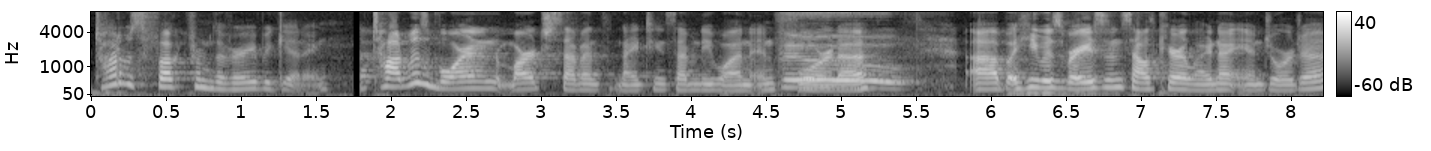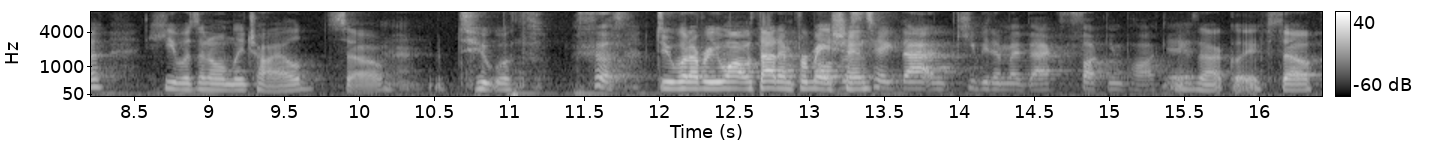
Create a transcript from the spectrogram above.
Todd was fucked from the very beginning. Todd was born March seventh, nineteen seventy one, in Florida, uh, but he was raised in South Carolina and Georgia. He was an only child, so do with do whatever you want with that I'll information. just take that and keep it in my back fucking pocket. Exactly. So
